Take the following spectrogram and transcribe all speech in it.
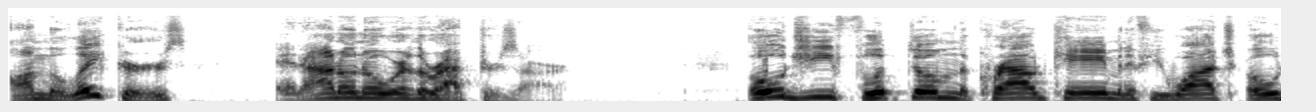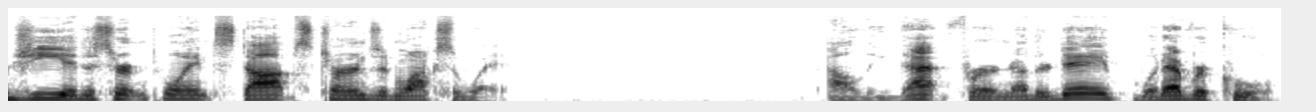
on the Lakers, and I don't know where the Raptors are. OG flipped him, the crowd came, and if you watch, OG at a certain point stops, turns, and walks away. I'll leave that for another day. Whatever, cool.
